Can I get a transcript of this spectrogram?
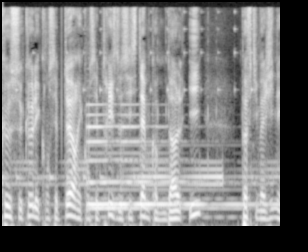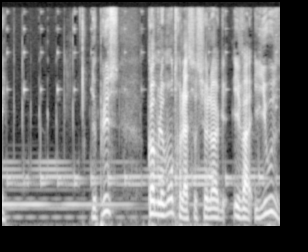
que ce que les concepteurs et conceptrices de systèmes comme DAL-E peuvent imaginer. De plus, Comme le montre la sociologue Eva Hughes,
